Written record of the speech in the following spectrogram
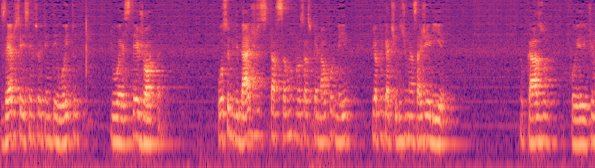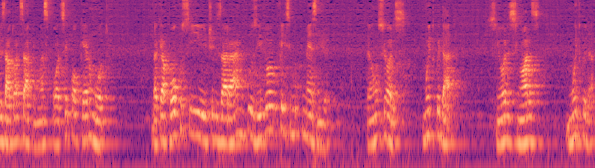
0688 do STJ. Possibilidade de citação no processo penal por meio de aplicativos de mensageria. No caso, foi utilizado o WhatsApp, mas pode ser qualquer um outro. Daqui a pouco se utilizará inclusive o Facebook Messenger. Então, senhores, muito cuidado. Senhores e senhoras, muito cuidado.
